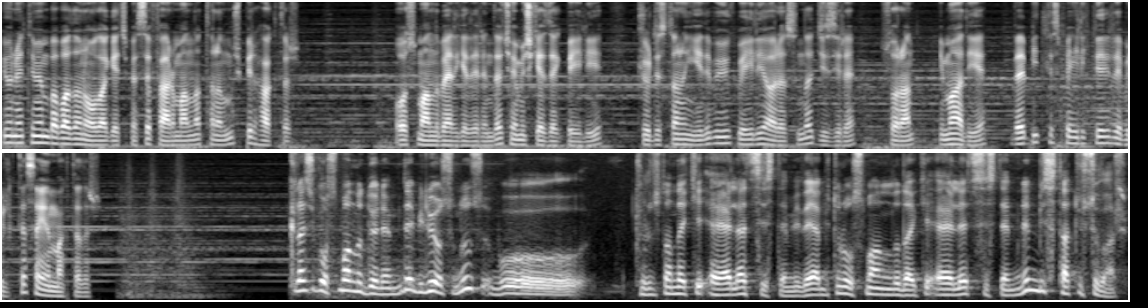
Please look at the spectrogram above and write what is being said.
yönetimin babadan oğula geçmesi fermanla tanınmış bir haktır. Osmanlı belgelerinde Çemişgezek Beyliği, Kürdistan'ın yedi büyük beyliği arasında Cizire, Soran, İmadiye ve Bitlis beylikleriyle birlikte sayılmaktadır. Klasik Osmanlı döneminde biliyorsunuz bu Kürdistan'daki eyalet sistemi veya bütün Osmanlı'daki eyalet sisteminin bir statüsü var.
